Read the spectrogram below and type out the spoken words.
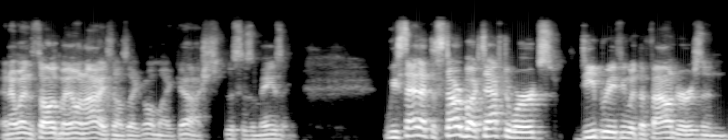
And I went and saw with my own eyes and I was like, oh my gosh, this is amazing. We sat at the Starbucks afterwards, debriefing with the founders. And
